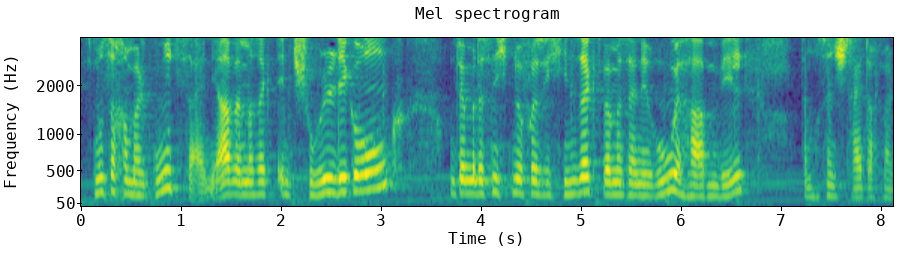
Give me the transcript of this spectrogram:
es muss auch einmal gut sein, ja, wenn man sagt Entschuldigung und wenn man das nicht nur vor sich hin sagt, wenn man seine Ruhe haben will, da muss ein Streit auch mal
